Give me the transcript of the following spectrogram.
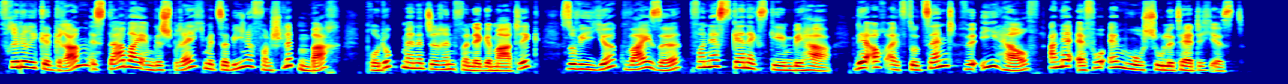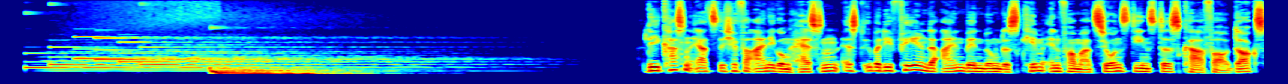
Friederike Gramm ist dabei im Gespräch mit Sabine von Schlippenbach, Produktmanagerin von der Gematik, sowie Jörg Weise von der Scanex GmbH, der auch als Dozent für eHealth an der FOM Hochschule tätig ist. Die Kassenärztliche Vereinigung Hessen ist über die fehlende Einbindung des KIM-Informationsdienstes KV-Docs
